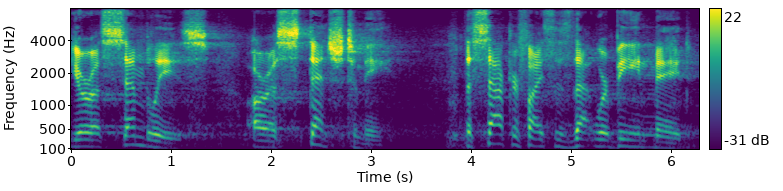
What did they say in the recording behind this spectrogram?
Your assemblies are a stench to me the sacrifices that were being made.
